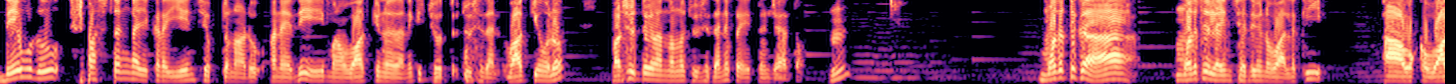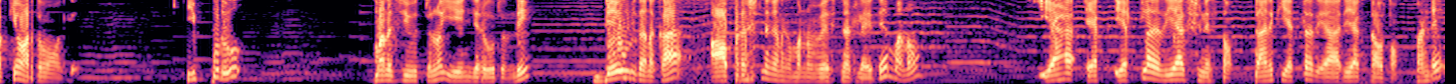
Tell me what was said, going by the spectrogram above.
దేవుడు స్పష్టంగా ఇక్కడ ఏం చెప్తున్నాడు అనేది మనం వాక్యం దానికి చూ చూసేదాన్ని వాక్యంలో పరిశుద్ధ గ్రంథంలో చూసేదాన్ని ప్రయత్నం చేద్దాం. మొదటిగా మొదటి లైన్ చదివిన వాళ్ళకి ఆ ఒక వాక్యం అర్థమవుతుంది. ఇప్పుడు మన జీవితంలో ఏం జరుగుతుంది? దేవుడు గనక ఆ ప్రశ్న గనక మనం వేసినట్లయితే మనం ఎట్లా రియాక్షన్ ఇస్తాం? దానికి ఎట్లా రియాక్ట్ అవుతాం? అంటే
